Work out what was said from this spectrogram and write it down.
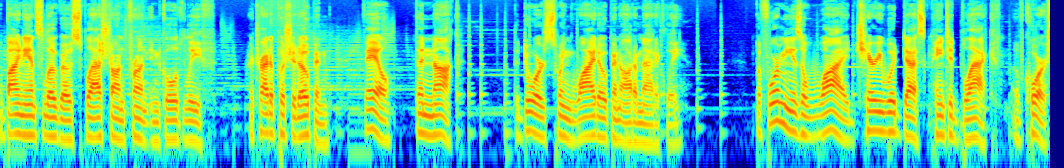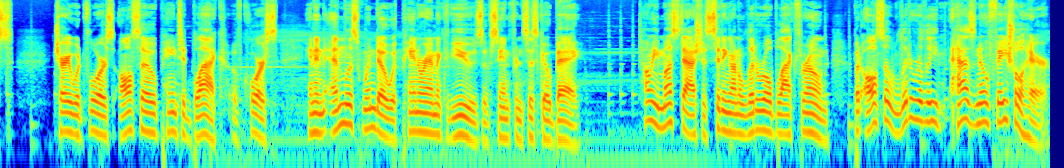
a Binance logo splashed on front in gold leaf. I try to push it open, fail, then knock. The doors swing wide open automatically. Before me is a wide cherrywood desk painted black, of course. Cherrywood floors also painted black, of course, and an endless window with panoramic views of San Francisco Bay. Tommy Mustache is sitting on a literal black throne, but also literally has no facial hair.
